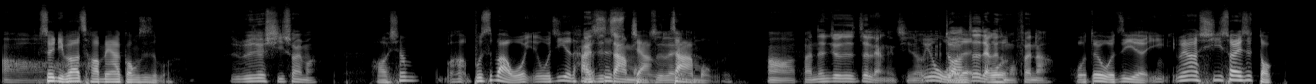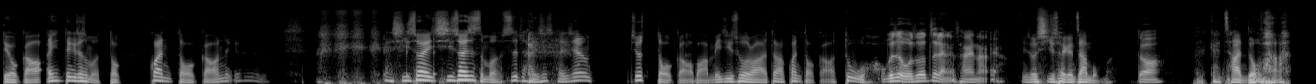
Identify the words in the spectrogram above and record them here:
哦，所以你不知道超妹阿公是什么？不是就蟋蟀吗？好像啊不是吧？我我记得他还是讲蚱蜢欸。哦，反正就是这两个其中，因为我这两个怎么分啊？我对我自己的印，因为它蟋蟀是斗丢高，哎，那个叫什么斗冠斗高，那个是什么？看 蟋蟀蟋蟀是什么？是很很像就斗高吧，没记错的话，对啊，灌斗高，杜猴不是，我说这两个差在哪里啊？你说蟋蟀跟蚱蜢吗？对啊，干差很多吧？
